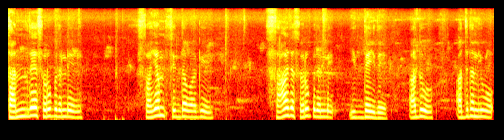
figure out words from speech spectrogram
ತನ್ನದೇ ಸ್ವರೂಪದಲ್ಲಿ ಸ್ವಯಂ ಸಿದ್ಧವಾಗಿ ಸಹಜ ಸ್ವರೂಪದಲ್ಲಿ ಇದ್ದೇ ಇದೆ. ಅದು, ಅದನ್ನು ನೀವು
